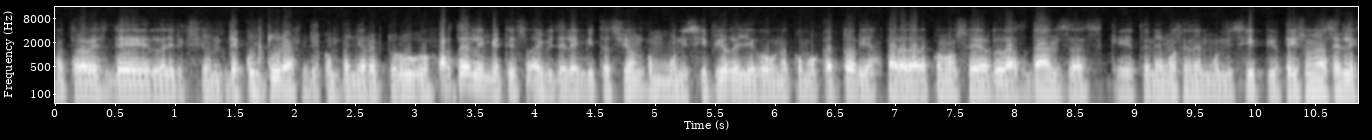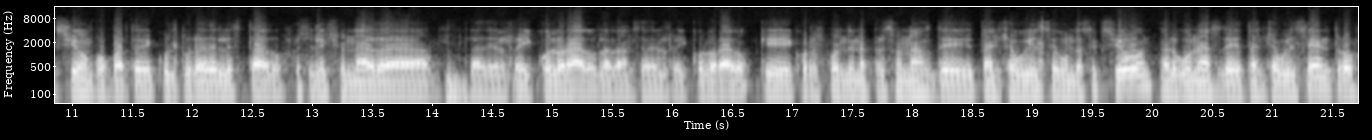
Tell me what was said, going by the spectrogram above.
a través de la Dirección de Cultura del compañero Héctor Hugo. Parte de la, invitación, de la invitación como municipio le llegó una convocatoria para dar a conocer las danzas que tenemos en el municipio. Se hizo una selección por parte de Cultura del Estado, fue seleccionada la del Rey Colorado, la danza del Rey Colorado, que corresponden a personas de Tanchahuil segunda sección, algunas de Tanchahuil centro,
